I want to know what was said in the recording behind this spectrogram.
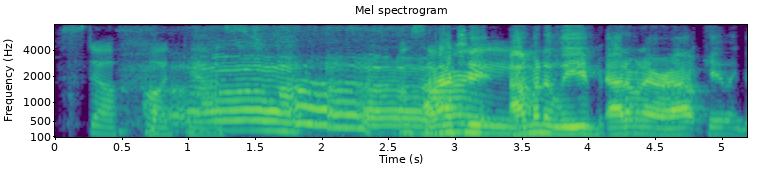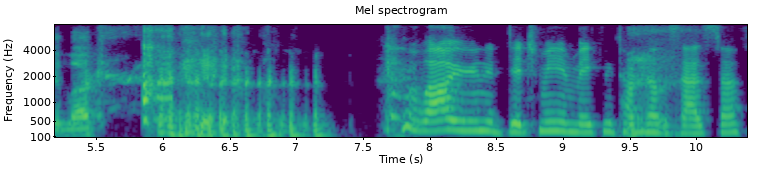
stuff podcast. I'm sorry. actually I'm gonna leave. Adam and I are out. Caitlin, good luck. wow, you're gonna ditch me and make me talk about the sad stuff.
